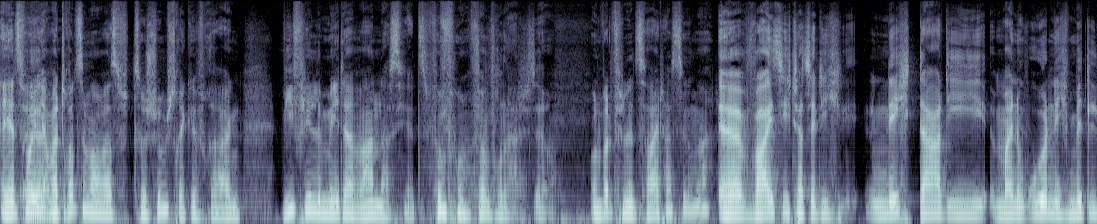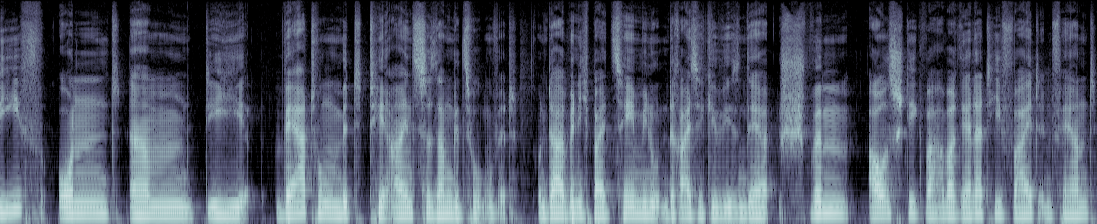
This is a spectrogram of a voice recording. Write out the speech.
Jetzt wollte ich Ähm. aber trotzdem mal was zur Schwimmstrecke fragen. Wie viele Meter waren das jetzt? 500. 500, ja. Und was für eine Zeit hast du gemacht? Äh, weiß ich tatsächlich nicht, da die meine Uhr nicht mitlief und ähm, die Wertung mit T1 zusammengezogen wird. Und da bin ich bei 10 Minuten 30 gewesen. Der Schwimmausstieg war aber relativ weit entfernt.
